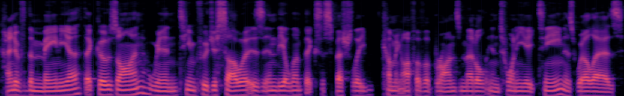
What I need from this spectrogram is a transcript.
kind of the mania that goes on when Team Fujisawa is in the Olympics, especially coming off of a bronze medal in 2018, as well as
